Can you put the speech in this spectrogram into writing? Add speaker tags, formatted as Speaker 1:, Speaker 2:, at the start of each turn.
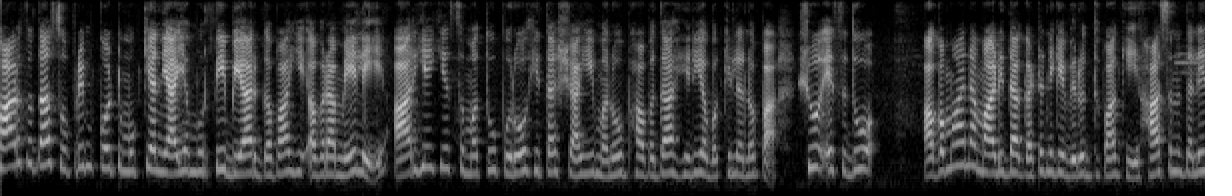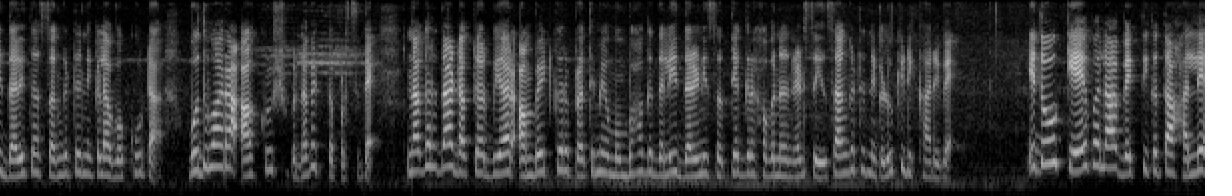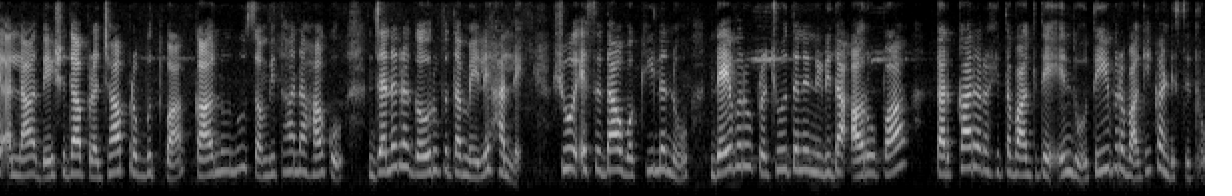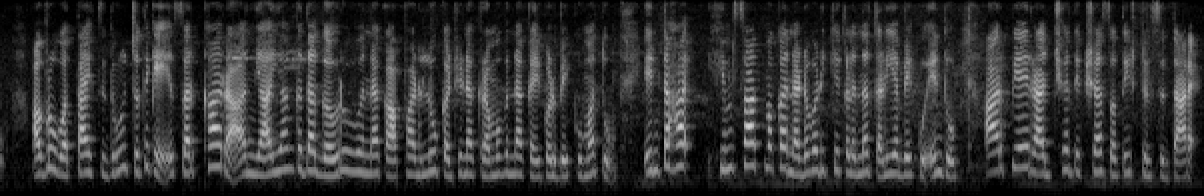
Speaker 1: ಭಾರತದ supreme court ಮುಖ್ಯ ನ್ಯಾಯಮೂರ್ತಿ ಬಿಆರ್ ಗವಾಯಿ ಅವರ ಮೇಲೆ ಆರ್ಎಎಸ್ ಮತ್ತು ಪುರೋಹಿತ ಶಾಹಿ ಮನೋಭಾವದ ಹಿರಿಯ ವಕೀಲನೊಬ್ಬ ಶೂ ಎಸೆದು ಅವಮಾನ ಮಾಡಿದ ಘಟನೆಗೆ ವಿರುದ್ಧವಾಗಿ ಹಾಸನದಲ್ಲಿ ದಲಿತ ಸಂಘಟನೆಗಳ ಒಕ್ಕೂಟ ಬುಧವಾರ ಆಕ್ರೋಶವನ್ನು ವ್ಯಕ್ತಪಡಿಸಿದೆ. ನಗರದ ಡಾಕ್ಟರ್ ಬಿಆರ್ ಅಂಬೇಡ್ಕರ್ ಪ್ರತಿಮೆ ಮುಂಭಾಗದಲ್ಲಿ ಧರಣಿ ಸತ್ಯಾಗ್ರಹವನ್ನು ನಡೆಸಿ ಸಂಘಟನೆಗಳು ಕಿಡಿಕಾರಿವೆ. ಇದು ಕೇವಲ ವ್ಯಕ್ತಿಗತ ಹಲ್ಲೆ ಅಲ್ಲ, ದೇಶದ ಪ್ರಜಾಪ್ರಭುತ್ವ, ಕಾನೂನು, ಸಂವಿಧಾನ ಹಾಗೂ ಜನರ ಗೌರವದ ಮೇಲೆ ಹಲ್ಲೆ. ಶೂ ಎಸೆದ ವಕೀಲನು ದೇವರು ಪ್ರಚೋದನೆ ನೀಡಿದ ಆರೋಪ ತರ್ಕಾರರಹಿತವಾಗಿದೆ ಎಂದು ತೀವ್ರವಾಗಿ ಖಂಡಿಸಿದರು. ಅವರು ಒತ್ತಾಯಿಸಿದರು, ಜೊತೆಗೆ ಸರ್ಕಾರ ನ್ಯಾಯಾಂಗದ ಗೌರವವನ್ನು ಕಾಪಾಡಲು ಕಠಿಣ ಕ್ರಮವನ್ನು ಕೈಗೊಳ್ಳಬೇಕು ಮತ್ತು ಇಂತಹ ಹಿಂಸಾತ್ಮಕ ನಡವಳಿಕೆಗಳನ್ನು ತಡೆಯಬೇಕು ಎಂದು ಆರ್ಪಿಐ ರಾಜ್ಯಾಧ್ಯಕ್ಷ ಸತೀಶ್ ತಿಳಿಸಿದ್ದಾರೆ.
